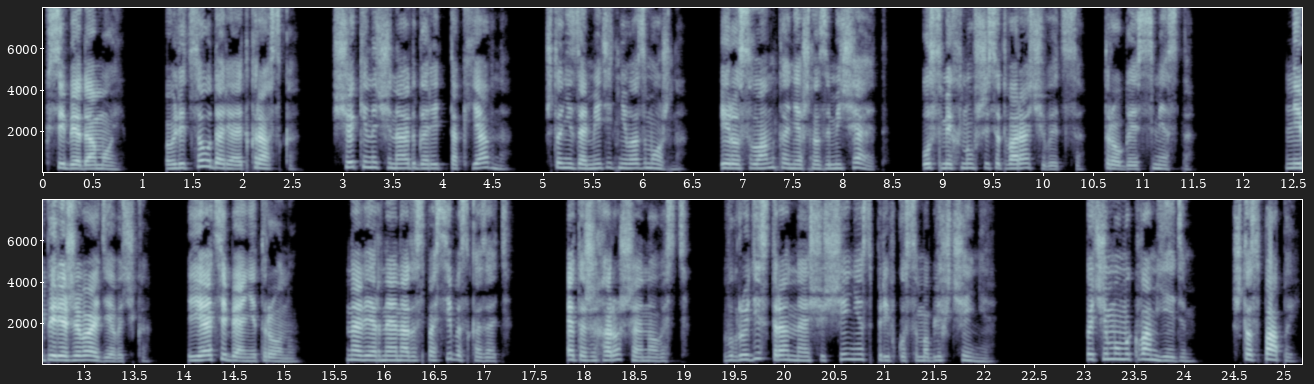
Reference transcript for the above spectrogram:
«К себе домой». В лицо ударяет краска. Щеки начинают гореть так явно, что не заметить невозможно. И Руслан, конечно, замечает. Усмехнувшись, отворачивается, трогаясь с места. «Не переживай, девочка. Я тебя не трону». Наверное, надо спасибо сказать. Это же хорошая новость. В груди странное ощущение с привкусом облегчения. «Почему мы к вам едем? Что с папой?»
